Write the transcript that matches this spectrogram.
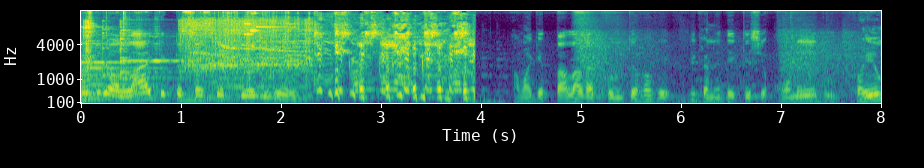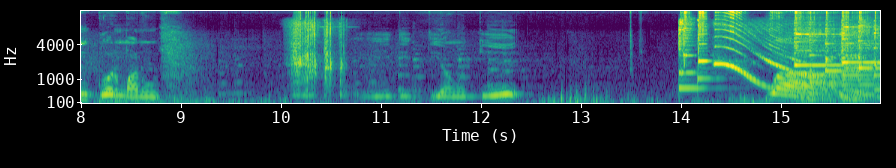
বন্ধুরা লাইক একটা সাবস্ক্রাইব করে দিবেন আমাকে তালাটা খুলতে হবে। এখানে দেখতেছি অনেক ভয়ঙ্কর মানুষ। এই দিক দিয়ে আমাকে Wow!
